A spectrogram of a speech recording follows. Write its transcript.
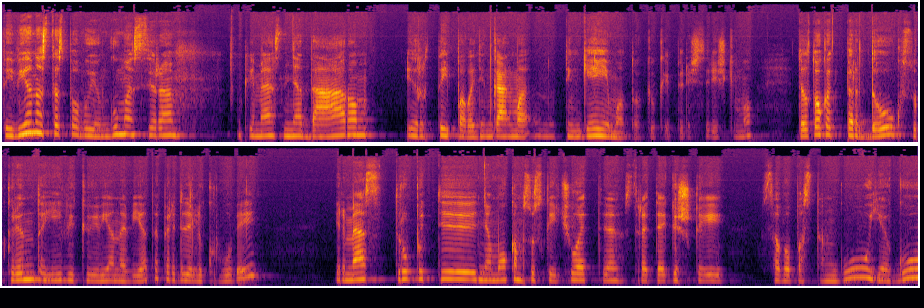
Tai vienas tas pavojingumas yra kai mes nedarom ir tai pavadinti galima nutingėjimo tokiu kaip ir išsireiškimu, dėl to, kad per daug sukrinta įvykių į vieną vietą, per dideli krūviai ir mes truputį nemokam suskaičiuoti strategiškai savo pastangų, jėgų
